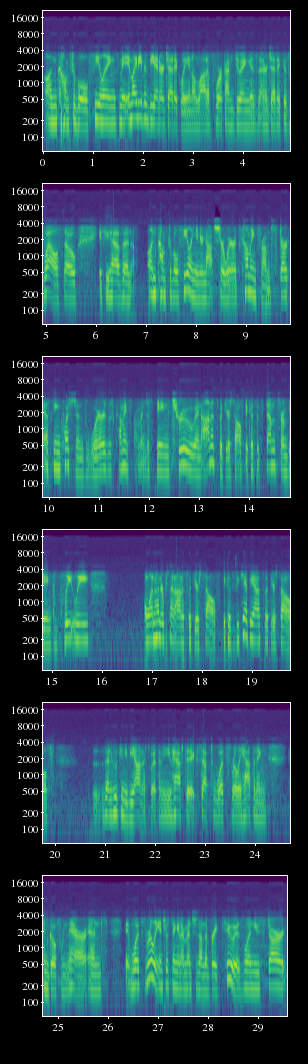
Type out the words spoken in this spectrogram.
uncomfortable feelings. It might even be energetically, and a lot of work I'm doing is energetic as well. So if you have an uncomfortable feeling and you're not sure where it's coming from, just start asking questions. Where is this coming from? And just being true and honest with yourself because it stems from being completely 100% honest with yourself. Because if you can't be honest with yourself, then who can you be honest with? I mean, you have to accept what's really happening and go from there. And it, what's really interesting, and I mentioned on the break too, is when you start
